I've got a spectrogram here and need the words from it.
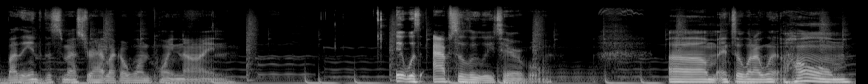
by the end of the semester, I had like a 1.9. It was absolutely terrible. Um, and so when I went home,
